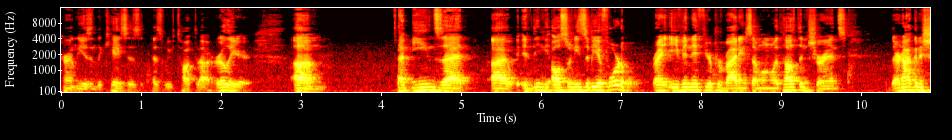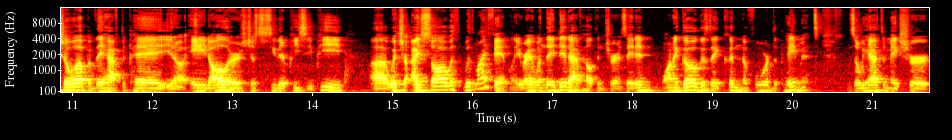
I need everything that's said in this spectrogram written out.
currently isn't the case, as, as we've talked about earlier. Um, that means that uh, it also needs to be affordable, right? Even if you're providing someone with health insurance, they're not going to show up if they have to pay, you know, eighty dollars just to see their PCP. Uh, which I saw with with my family, right? When they did have health insurance, they didn't want to go because they couldn't afford the payments. So we have to make sure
